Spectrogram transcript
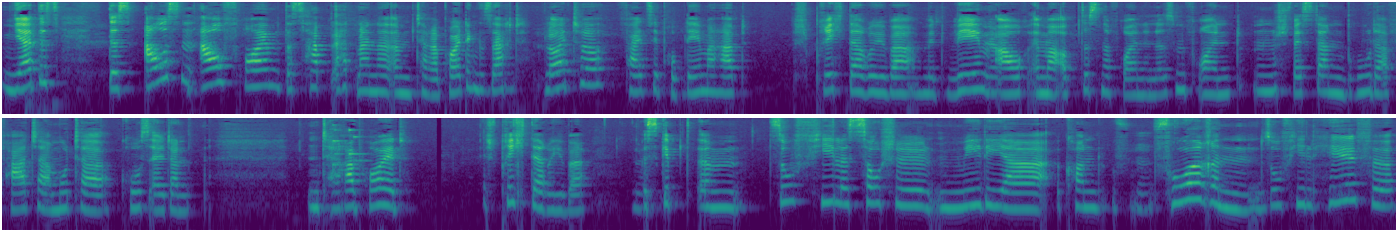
Ja, das, das Außen aufräumen, das hat, hat meine ähm, Therapeutin gesagt. Leute, falls ihr Probleme habt, spricht darüber, mit wem Ja. auch immer, ob das eine Freundin ist, ein Freund, eine Schwester, ein Bruder, Vater, Mutter, Großeltern, ein Therapeut. Spricht darüber. Es gibt ähm, so viele Social Media Foren, so viel Hilfe,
